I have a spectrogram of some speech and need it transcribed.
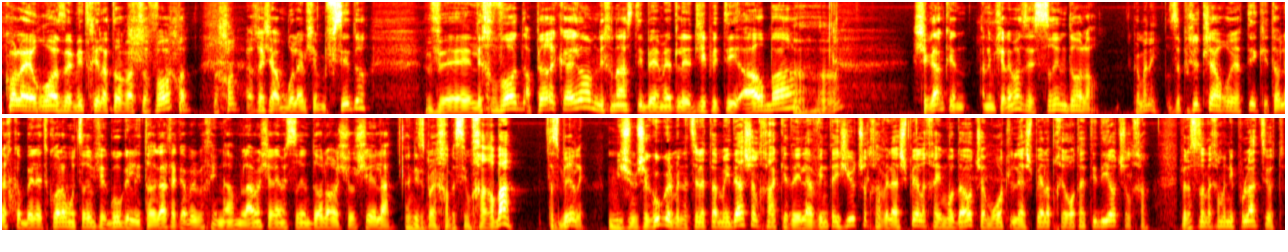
כל האירוע הזה מתחילתו ועד סופו נכון. אחרי שאמרו להם שהם הפסידו ולכבוד הפרק היום נכנסתי באמת ל-GPT 4 שגם כן אני משלם על זה 20 דולר גם אני. זה פשוט שערורייתי כי אתה הולך לקבל את כל המוצרים של גוגל התרגלת לקבל בחינם למה לשלם 20 דולר על שול שאלה אני אסביר לך בשמחה רבה. תסביר לי. משום שגוגל מנצל את המידע שלך כדי להבין את האישיות שלך ולהשפיע לך עם הודעות שאמורות להשפיע על הבחירות העתידיות שלך ולעשות עליך מניפולציות.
